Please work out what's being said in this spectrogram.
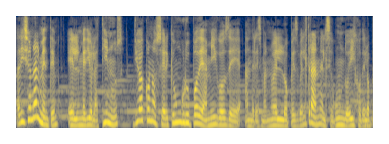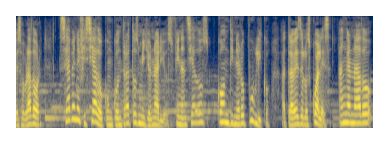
Adicionalmente, el medio Latinus dio a conocer que un grupo de amigos de Andrés Manuel López Beltrán, el segundo hijo de López Obrador, se ha beneficiado con contratos millonarios financiados con dinero público, a través de los cuales han ganado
